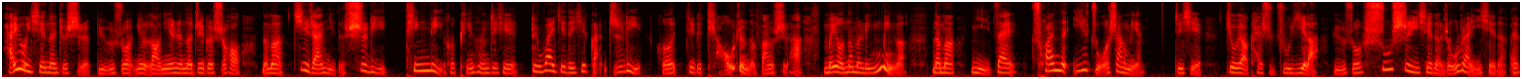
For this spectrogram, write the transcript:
还有一些呢，就是比如说你老年人的这个时候，那么既然你的视力。听力和平衡这些对外界的一些感知力和这个调整的方式哈，没有那么灵敏了。那么你在穿的衣着上面，这些就要开始注意了。比如说舒适一些的、柔软一些的，哎，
